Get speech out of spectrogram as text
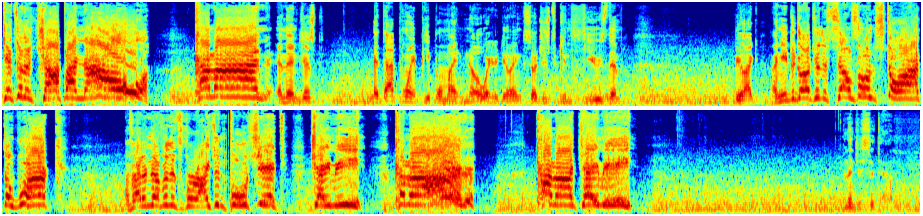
Get to the chopper now! Come on! And then just at that point, people might know what you're doing. So just to confuse them, be like, I need to go to the cell phone store at the work! I've had enough of this Verizon bullshit! Jamie! Come on! Come on, Jamie! And then just sit down.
